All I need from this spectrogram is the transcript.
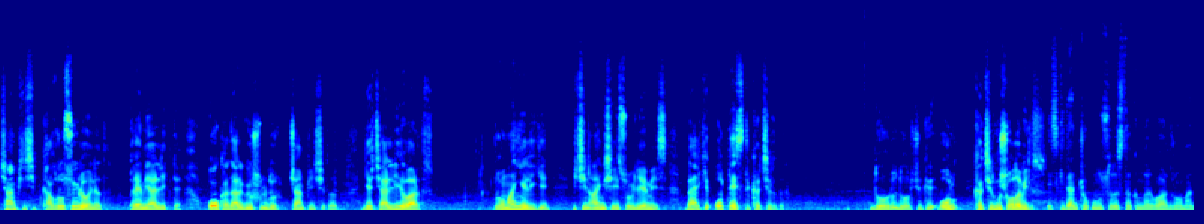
Championship kadrosuyla oynadı Premier Lig'de. O kadar güçlüdür Championship. Geçerliliği vardır. Romanya Ligi için aynı şeyi söyleyemeyiz. Belki o testi kaçırdı. Doğru doğru çünkü O kaçırmış olabilir. eskiden çok uluslararası takımları vardı Roman,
